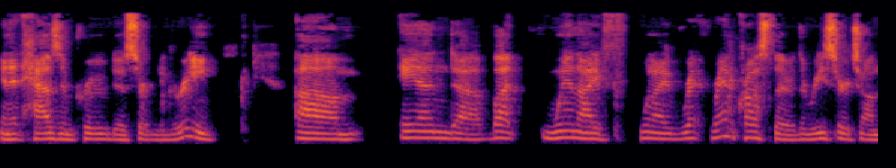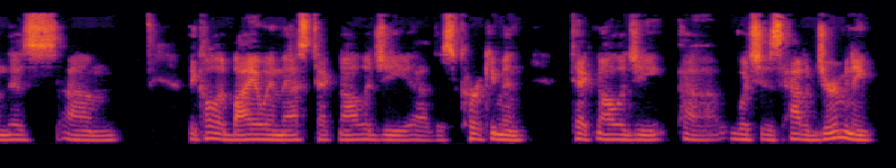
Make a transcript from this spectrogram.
and it has improved to a certain degree um, and uh, but when I when I re- ran across the the research on this, um, they call it BioMS technology, uh, this curcumin technology, uh, which is out of Germany.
